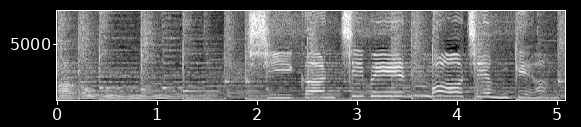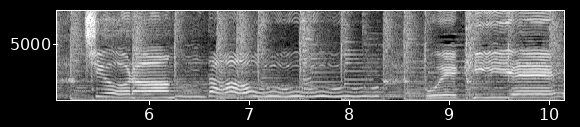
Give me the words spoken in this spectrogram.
头，时间一面无情行，笑人老。过去的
